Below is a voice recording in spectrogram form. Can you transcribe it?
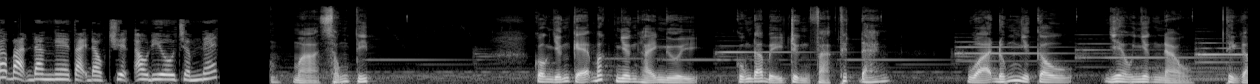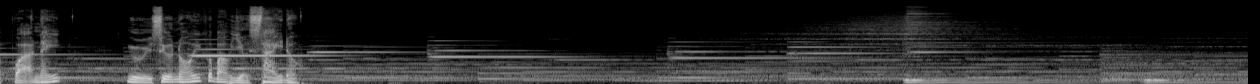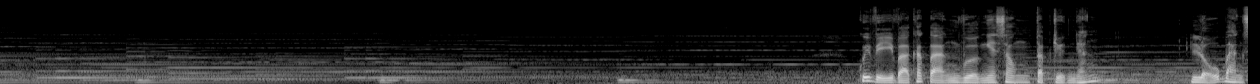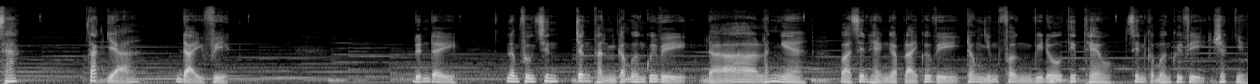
Các bạn đang nghe tại đọc chuyện audio.net mà sống tiếp. Còn những kẻ bất nhân hại người cũng đã bị trừng phạt thích đáng. Quả đúng như câu, gieo nhân nào thì gặp quả nấy. Người xưa nói có bao giờ sai đâu. Quý vị và các bạn vừa nghe xong tập truyện ngắn Lỗ ban sát, Tác giả Đại Việt Đến đây, Lâm Phương xin chân thành cảm ơn quý vị đã lắng nghe và xin hẹn gặp lại quý vị trong những phần video tiếp theo. Xin cảm ơn quý vị rất nhiều.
